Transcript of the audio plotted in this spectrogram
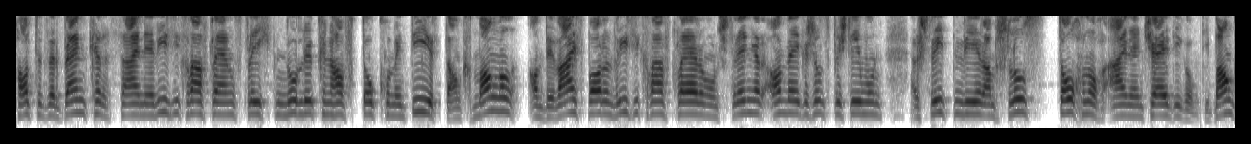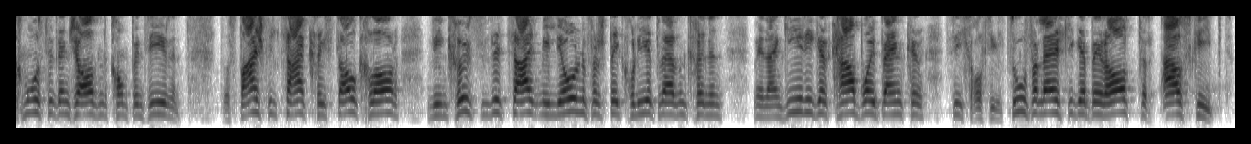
hatte der Banker seine Risikoaufklärungspflichten nur lückenhaft dokumentiert. Dank Mangel an beweisbaren Risikoaufklärung und strenger Anlegerschutzbestimmungen erstritten wir am Schluss doch noch eine Entschädigung. Die Bank musste den Schaden kompensieren. Das Beispiel zeigt kristallklar, wie in kürzester Zeit Millionen verspekuliert werden können, wenn ein gieriger Cowboy-Banker sich als ihr zuverlässiger Berater ausgibt.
